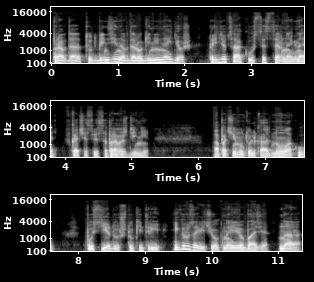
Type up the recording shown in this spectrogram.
Правда, тут бензина в дороге не найдешь, придется аку с цистерной гнать в качестве сопровождения. А почему только одну аку? Пусть едут штуки три и грузовичок на ее базе, Нара,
